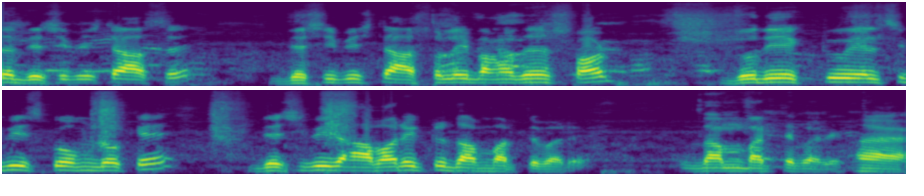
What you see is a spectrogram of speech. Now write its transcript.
যে দেশি পিসটা আছে দেশি পিসটা আসলেই বাংলাদেশের শর্ট। যদি একটু এলসি পিস কম ঢোকে দেশি পিস আবার একটু দাম বাড়তে পারে। দাম বাড়তে পারে। হ্যাঁ।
